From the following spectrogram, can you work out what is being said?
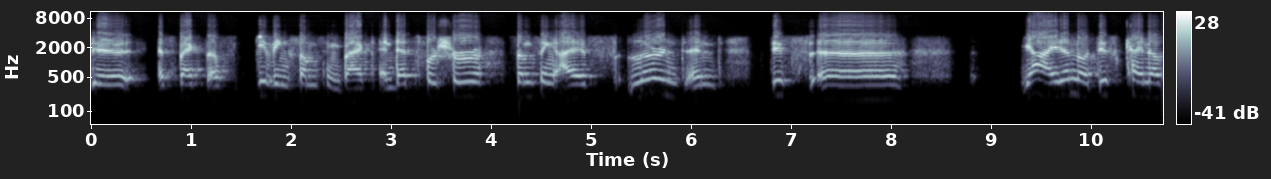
the aspect of giving something back. And that's for sure something I've learned. And this, uh, yeah, I don't know, this kind of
